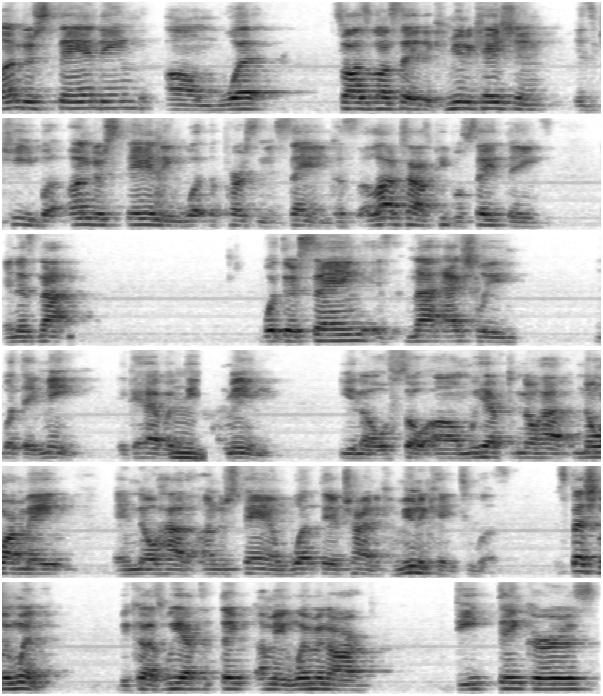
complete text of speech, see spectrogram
understanding um what so i was going to say the communication is key, but understanding what the person is saying. Because a lot of times people say things and it's not what they're saying is not actually what they mean. It can have a mm. deeper meaning, you know. So um, we have to know how know our mate and know how to understand what they're trying to communicate to us, especially women, because we have to think. I mean, women are deep thinkers.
